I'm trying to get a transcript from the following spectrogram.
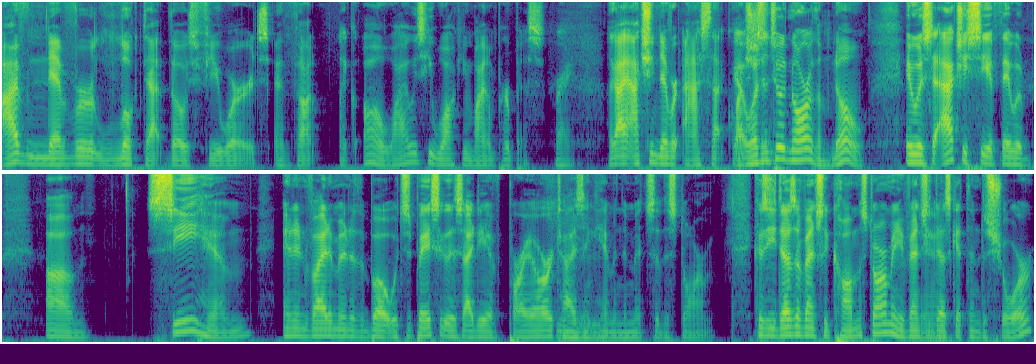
I've never looked at those few words and thought, like, oh, why was he walking by on purpose? Right. Like I actually never asked that Yeah, question. it wasn't to ignore them. No. It was to actually see if they would um, see him and invite him into the boat, which is basically this idea of prioritizing him in the midst of the storm. Because he does eventually calm the storm and he eventually Yeah. does get them to shore.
